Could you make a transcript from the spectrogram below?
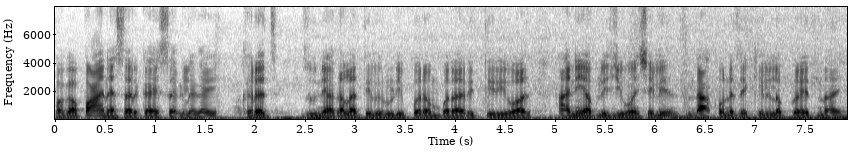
बघा पाहण्यासारखं आहे सगळं काही. खरंच जुन्या काळातील रूढी परंपरा रीतिरिवाज आणि आपली जीवनशैली दाखवण्याचा केलेला प्रयत्न आहे.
